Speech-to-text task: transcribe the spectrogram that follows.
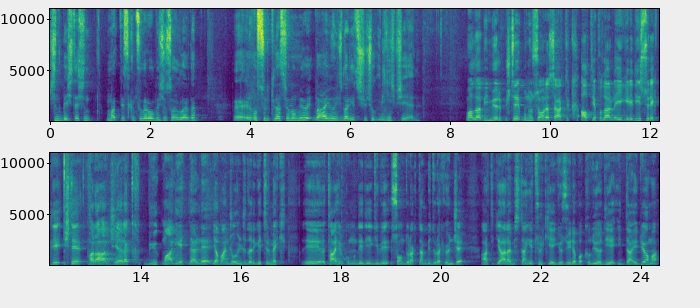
Şimdi Beşiktaş'ın maddi sıkıntıları olduğu için son yıllarda e, o sirkülasyon olmuyor ve daha iyi oyuncular yetişiyor. Çok ilginç bir şey yani. Vallahi bilmiyorum işte bunun sonrası artık altyapılarla ilgili değil sürekli işte para harcayarak büyük maliyetlerle yabancı oyuncuları getirmek e, Tahir Kum'un dediği gibi son duraktan bir durak önce artık ya Arabistan ya Türkiye gözüyle bakılıyor diye iddia ediyor ama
